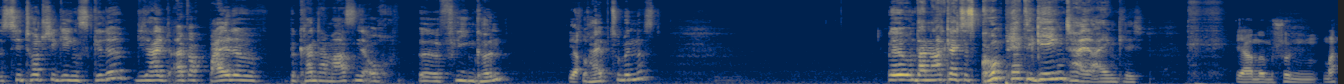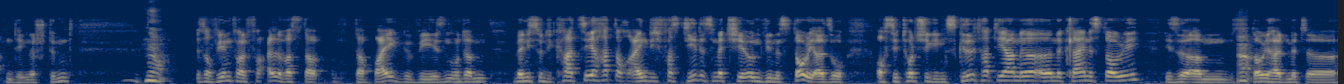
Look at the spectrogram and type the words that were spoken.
Sitochi gegen Skille, die halt einfach beide bekanntermaßen ja auch äh, fliegen können. Ja. So halb zumindest. Äh, und danach gleich das komplette Gegenteil eigentlich. Ja, mit einem schönen Mattending, das stimmt. Ja. Ist auf jeden Fall für alle was da, dabei gewesen. Und ähm, wenn ich so die Karte sehe, hat auch eigentlich fast jedes Match hier irgendwie eine Story. Also auch Sitochi gegen Skilled hatte ja eine, äh, eine kleine Story. Diese ähm, Ah. Story halt mit äh,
